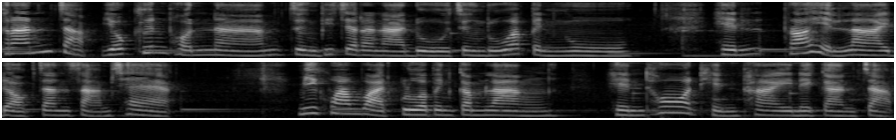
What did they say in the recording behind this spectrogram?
ครั้นจับยกขึ้นพ้นน้ำจึงพิจารณาดูจึงรู้ว่าเป็นงู เห็นเพราะเห็นลายดอกจันสามแฉก มีความหวาดกลัวเป็นกำลัง เห็นโทษเห็นภัยในการจับ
